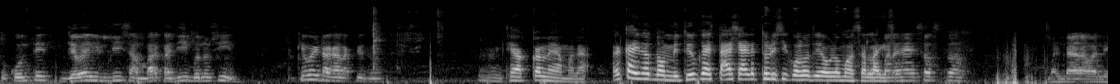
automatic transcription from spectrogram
तू कोणते जेव्हा इडली सांबार कधी बनवशील तू केव्हा टाका लागते तू. हं, ते अक्कल नाही आम्हाला. अरे काही नव्हतं मम्मी तू काय त्या शाळेत थोडी शिकवलं होतं एवढं मसाला पण लागायचं आहे स्वस्त. भंडारावाले.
